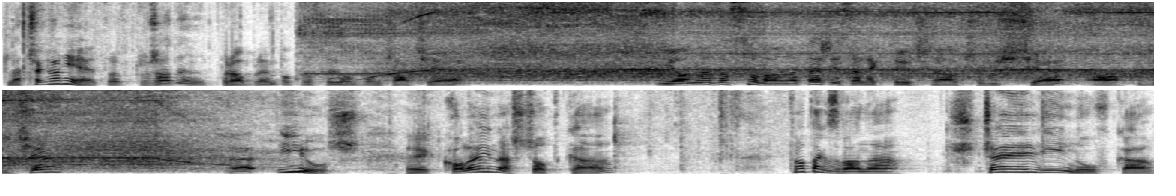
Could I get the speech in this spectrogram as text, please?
dlaczego nie? To, żaden problem, po prostu ją włączacie i ona zasuwa. Ona też jest elektryczna oczywiście. O, widzicie? E, I już. E, Kolejna szczotka to tak zwana szczelinówka,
